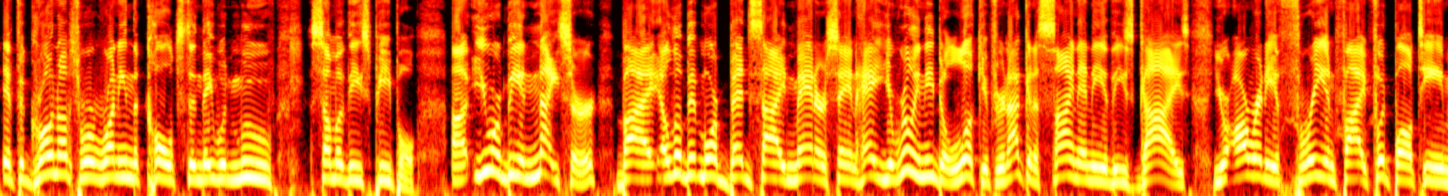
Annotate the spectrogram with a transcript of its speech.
If the grown-ups were running the Colts, then they would move some of these people. Uh, you were being nicer by a little bit more bedside manner, saying, "Hey, you really need to look. If you're not going to sign any of these guys, you're already a three and five football team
